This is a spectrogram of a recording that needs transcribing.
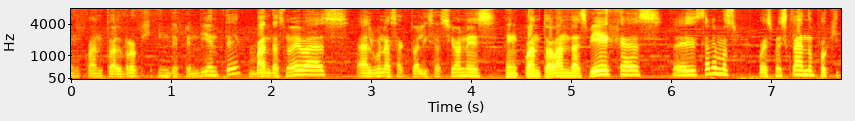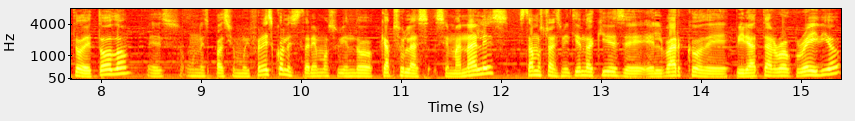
en cuanto al rock independiente, bandas nuevas, algunas actualizaciones en cuanto a bandas viejas. Eh, estaremos pues mezclando un poquito de todo. Es un espacio muy fresco, les estaremos subiendo cápsulas semanales. Estamos transmitiendo aquí desde el barco de Pirata Rock Radio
